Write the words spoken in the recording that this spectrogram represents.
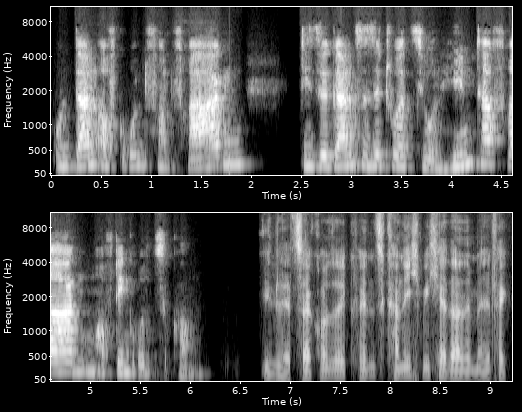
und dann aufgrund von Fragen diese ganze Situation hinterfragen, um auf den Grund zu kommen. In letzter Konsequenz kann ich mich ja dann im Endeffekt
